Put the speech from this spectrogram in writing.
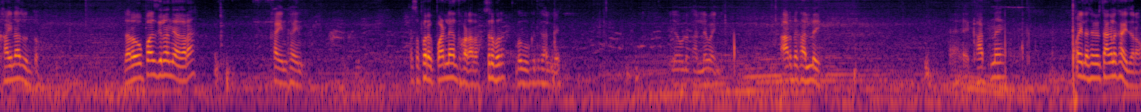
खाईन अजून तो. जरा उपास दिला नाही जरा. खाईन खाईन. तसा फरक पडलाय थोडा सर बरं बघू किती खाल्ले एवढं खाल्लं पाहिजे. अर्ध खाल्लंय. अरे, खात नाही. पहिलं सगळं चांगलं खायचं राव.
